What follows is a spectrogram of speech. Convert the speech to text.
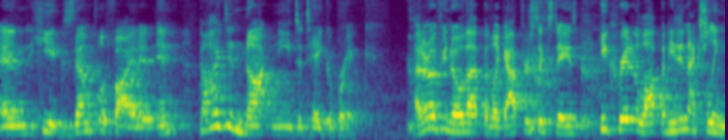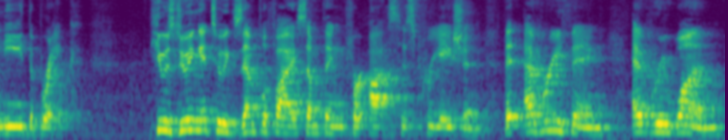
And he exemplified it in God did not need to take a break. I don't know if you know that, but like after six days, he created a lot, but he didn't actually need the break. He was doing it to exemplify something for us, his creation, that everything, everyone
